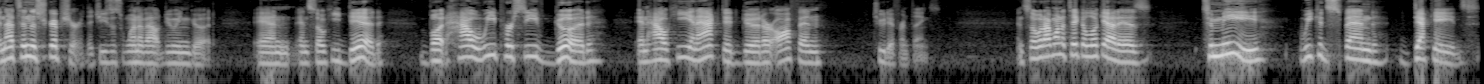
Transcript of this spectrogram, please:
And that's in the scripture that Jesus went about doing good. And and so he did, but how we perceive good and how he enacted good are often two different things. And so what I want to take a look at is to me, we could spend decades,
